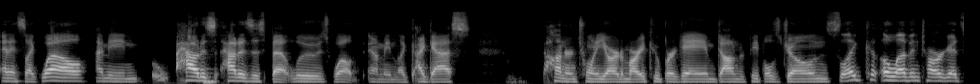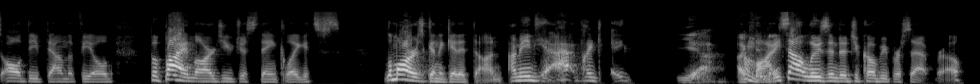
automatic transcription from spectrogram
and it's like, well, I mean, how does how does this bet lose? Well, I mean, like I guess 120 yard Amari Cooper game, Donovan Peoples Jones, like 11 targets all deep down the field. But by and large, you just think like it's Lamar is going to get it done. I mean, yeah, like eh, yeah, I come on, he's not losing to Jacoby Brissett, bro.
